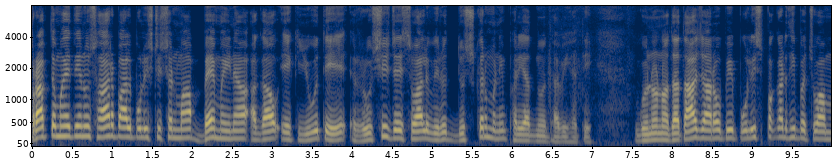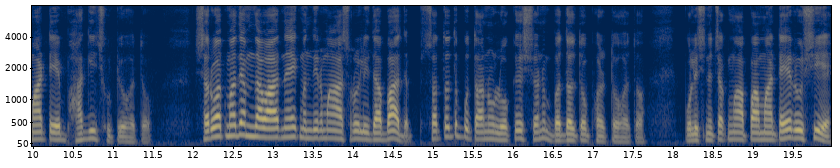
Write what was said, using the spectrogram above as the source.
પ્રાપ્ત માહિતી અનુસાર પાલ પોલીસ સ્ટેશનમાં બે મહિના અગાઉ એક યુવતીએ ઋષિ જયસ્વાલ વિરુદ્ધ દુષ્કર્મની ફરિયાદ નોંધાવી હતી. ગુનો નોંધાતા જ આરોપી પોલીસ પકડથી બચવા માટે ભાગી છૂટ્યો હતો. શરૂઆતમાં તે અમદાવાદના એક મંદિરમાં આશરો લીધા બાદ સતત પોતાનું લોકેશન બદલતો ફરતો હતો. પોલીસને ચકમા આપવા માટે ઋષિએ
